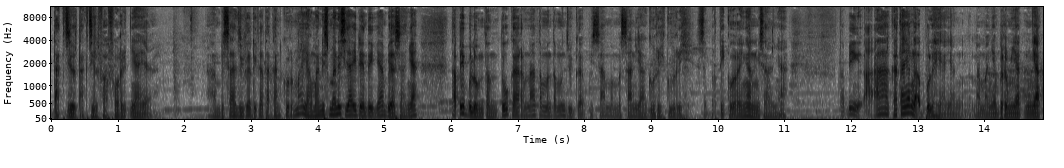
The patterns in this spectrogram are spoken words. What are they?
takjil-takjil favoritnya ya bisa juga dikatakan kurma yang manis-manis ya identiknya biasanya. Tapi belum tentu karena teman-teman juga bisa memesan yang gurih-gurih seperti gorengan misalnya. Tapi ah katanya nggak boleh ya yang namanya berminyak-minyak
